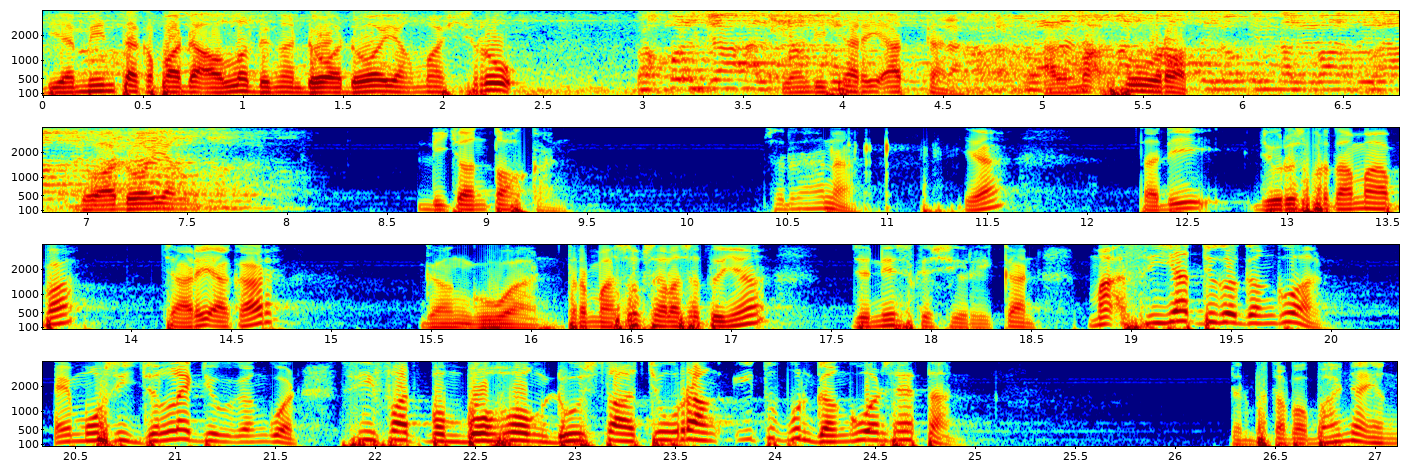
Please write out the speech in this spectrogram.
dia minta kepada Allah dengan doa-doa yang masyru فقل جاء الحق yang disyariatkan وزهق al-maksurat الباطل إن الباطل doa-doa yang كان زهوقا. dicontohkan sederhana ya. Tadi jurus pertama apa? Cari akar gangguan. Termasuk salah satunya jenis kesyirikan. Maksiat juga gangguan. Emosi jelek juga gangguan. Sifat pembohong dusta curang itu pun gangguan setan. Dan betapa banyak yang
